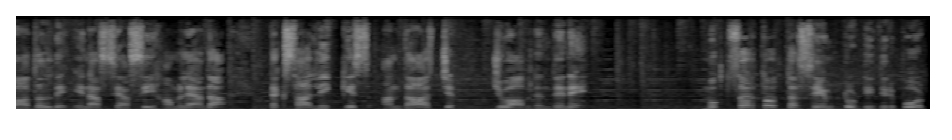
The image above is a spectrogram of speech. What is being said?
ਬਾਦਲ ਦੇ ਇਹਨਾਂ ਸਿਆਸੀ ਹਮਲਿਆਂ ਦਾ ਟਕਸਾਲੀ ਕਿਸ ਅੰਦਾਜ਼ 'ਚ ਜਵਾਬ ਦਿੰਦੇ ਨੇ। ਮੁਕਤਸਰ ਤੋਂ ਤਰਸੇਮ ਢੋਡੀ ਦੀ ਰਿਪੋਰਟ।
